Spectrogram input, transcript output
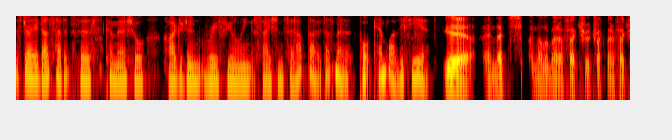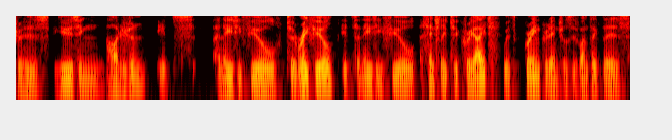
Australia does have its first commercial hydrogen refueling station set up, though, doesn't it, at Port Kembla this year? Yeah, and that's another manufacturer, truck manufacturer, who's using hydrogen. It's an easy fuel to refuel. It's an easy fuel essentially to create with green credentials is one thing. There's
